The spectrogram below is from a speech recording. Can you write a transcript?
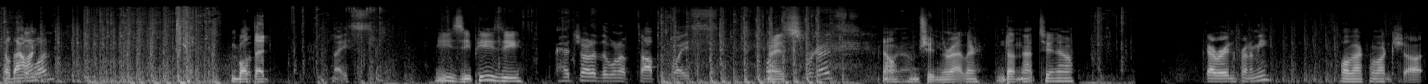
Kill that Killed one. I'm both dead. Nice. Easy peasy. Headshot of the one up top twice. Nice. Four guys? No, Oh, no. I'm shooting the rattler. I'm done that too now. Guy right in front of me. Fall back, fall One back. shot.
